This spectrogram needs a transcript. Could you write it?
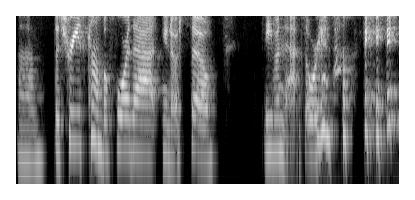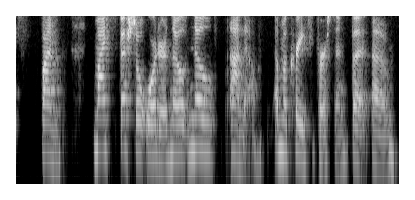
Um, the trees come before that, you know. So even that's organized by my special order. No, no, I know I'm a crazy person, but um,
